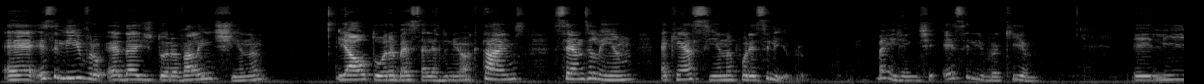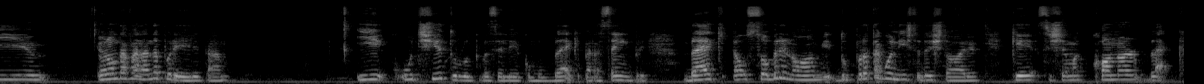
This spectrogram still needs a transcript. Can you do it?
É, esse livro é da editora Valentina, e a autora best-seller do New York Times, Sandy Lynn, é quem assina por esse livro. Bem, gente, esse livro aqui, ele. Eu não dava nada por ele, tá? E o título que você lê como Black para sempre, Black é o sobrenome do protagonista da história, que se chama Connor Black,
